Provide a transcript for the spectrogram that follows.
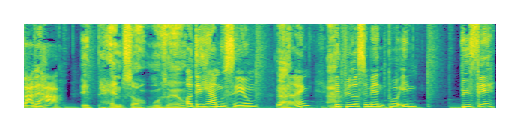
Varve har. Et pansermuseum. Og det her museum, venner, Ja. ikke? Ja. det byder simpelthen på en buffet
